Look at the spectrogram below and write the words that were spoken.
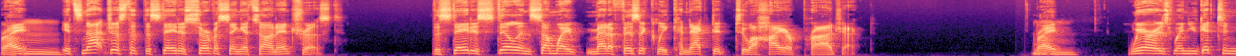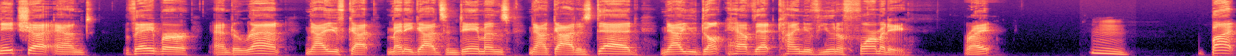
Right? Mm. It's not just that the state is servicing its own interest. The state is still in some way metaphysically connected to a higher project. Right? mm, Whereas when you get to Nietzsche and Weber and Arendt, now you've got many gods and demons. Now God is dead. Now you don't have that kind of uniformity, right? mm, But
